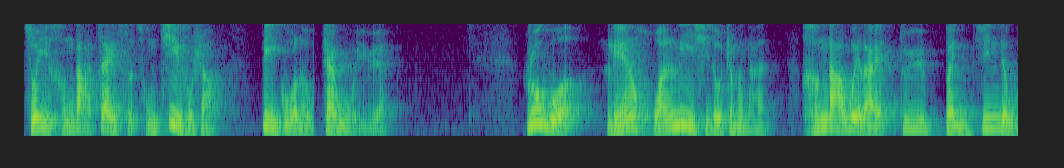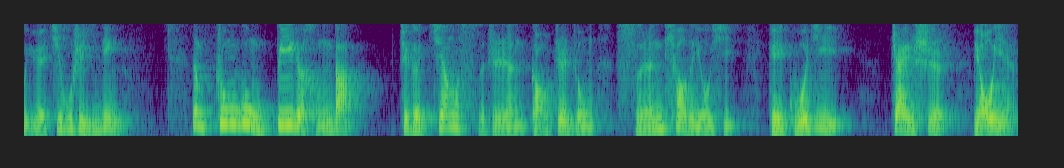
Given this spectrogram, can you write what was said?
所以恒大再次从技术上避过了债务违约。如果连还利息都这么难，恒大未来对于本金的违约几乎是一定的。那么，中共逼着恒大。这个将死之人搞这种死人跳的游戏，给国际债市表演，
